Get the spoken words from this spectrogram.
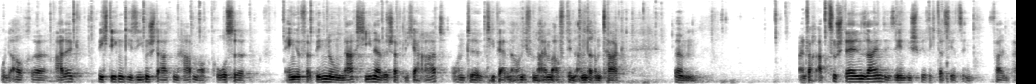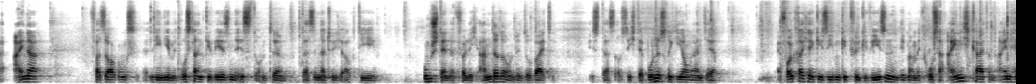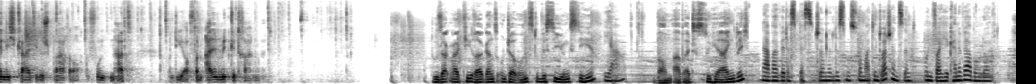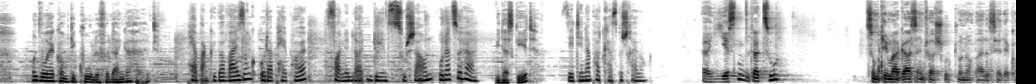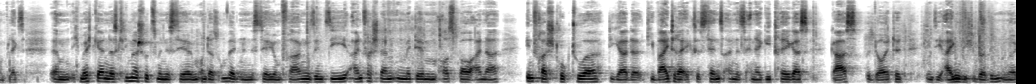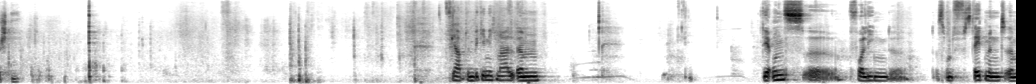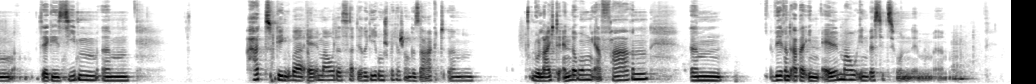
Und auch äh, alle wichtigen G7-Staaten haben auch große, enge Verbindungen nach China wirtschaftlicher Art. Und äh, die werden auch nicht von einem auf den anderen Tag ähm, einfach abzustellen sein. Sie sehen, wie schwierig das jetzt im Fall bei einer Versorgungslinie mit Russland gewesen ist. Und äh, da sind natürlich auch die Umstände völlig andere. Und insoweit ist das aus Sicht der Bundesregierung ein sehr erfolgreicher G7-Gipfel gewesen, in dem man mit großer Einigkeit und Einhelligkeit diese Sprache auch gefunden hat und die auch von allen mitgetragen wird. Du sag mal, Kira, ganz unter uns, du bist die Jüngste hier? Ja. Warum arbeitest du hier eigentlich? Na, weil wir das beste Journalismusformat in Deutschland sind und weil hier keine Werbung läuft. Und woher kommt die Kohle für dein Gehalt? Per Banküberweisung oder PayPal von den Leuten, die uns zuschauen oder zu hören. Wie das geht? Seht ihr in der Podcast-Beschreibung. Äh, Jessen dazu? Zum Thema Gasinfrastruktur nochmal, das ist ja der Komplex. Ähm, ich möchte gerne das Klimaschutzministerium und das Umweltministerium fragen, sind Sie einverstanden mit dem Ausbau einer Infrastruktur, die ja die weitere Existenz eines Energieträgers Gas bedeutet, den Sie eigentlich überwinden möchten? Ja, dann beginne ich mal. Ähm, der uns äh, vorliegende das Statement ähm, der G7 ähm, hat gegenüber Elmau, das hat der Regierungssprecher schon gesagt, ähm, nur leichte Änderungen erfahren, ähm, während aber in Elmau Investitionen im ähm,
